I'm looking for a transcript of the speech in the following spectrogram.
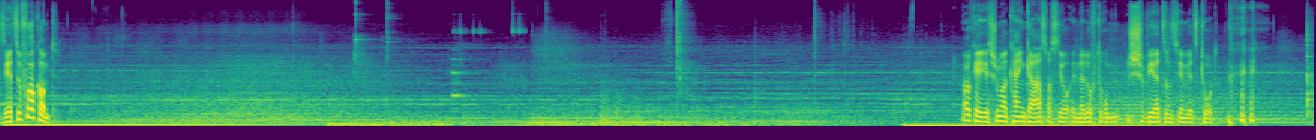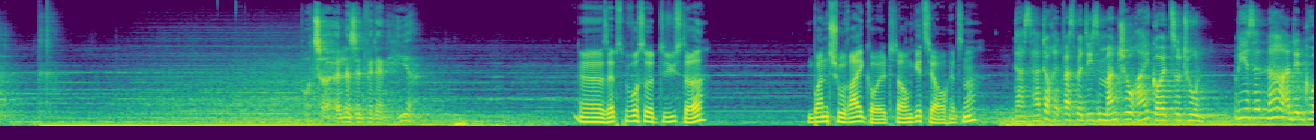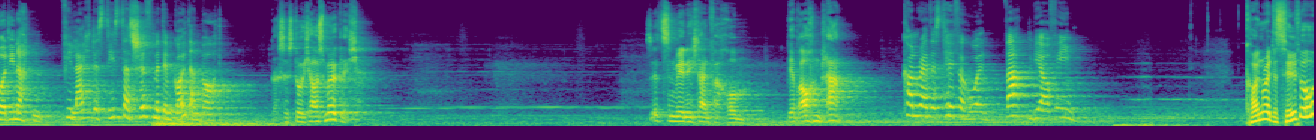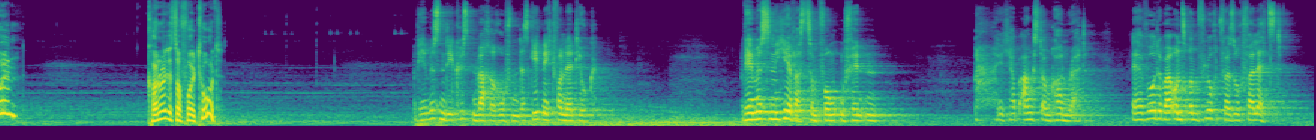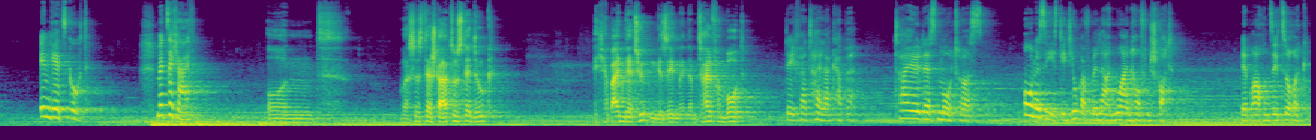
Sehr zuvorkommt. Okay, hier ist schon mal kein Gas, was hier in der Luft rumschwirrt, sonst wären wir jetzt tot. Wo zur Hölle sind wir denn hier? äh, selbstbewusst oder düster? Banschurei-Gold, darum geht's ja auch jetzt, ne? Das hat doch etwas mit diesem Mandschurei-Gold zu tun. Wir sind nah an den Koordinaten. Vielleicht ist dies das Schiff mit dem Gold an Bord. Das ist durchaus möglich. Sitzen wir nicht einfach rum. Wir brauchen einen Plan. Conrad ist Hilfe holen. Warten wir auf ihn. Conrad ist Hilfe holen? Conrad ist doch voll tot. Wir müssen die Küstenwache rufen. Das geht nicht von der Duke. Wir müssen hier was zum Funken finden. Ich habe Angst um Conrad. Er wurde bei unserem Fluchtversuch verletzt. Ihm geht's gut. Mit Sicherheit. Und was ist der Status der Duke? Ich habe einen der Typen gesehen mit einem Teil vom Boot. Die Verteilerkappe. Teil des Motors. Ohne sie ist die Duke of Milan nur ein Haufen Schrott. Wir brauchen sie zurück.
